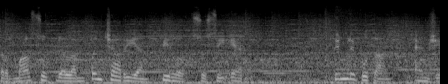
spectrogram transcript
termasuk dalam pencarian pilot Susi Air. Tim Liputan, MJ.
